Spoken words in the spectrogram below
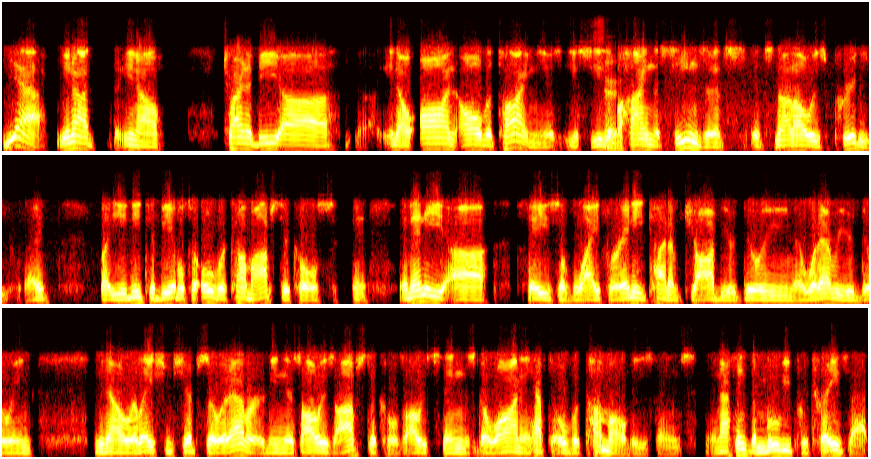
yeah, you're not, you know, trying to be, uh, you know, on all the time. You you see sure. the behind the scenes, and it's it's not always pretty, right? But you need to be able to overcome obstacles in, in any uh, phase of life or any kind of job you're doing or whatever you're doing. You know, relationships or whatever. I mean, there's always obstacles, always things go on, and you have to overcome all these things. And I think the movie portrays that.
